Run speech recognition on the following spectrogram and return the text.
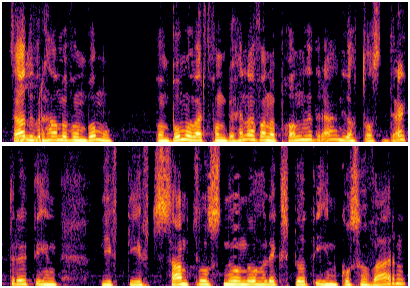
Hetzelfde Mm. verhaal met Van Bommel. Van Bommel werd van begin af aan op handen gedragen. Die dacht, was direct eruit tegen... Die heeft, die heeft saamteloos 0-0 gelijk gespeeld tegen Kosovaren.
